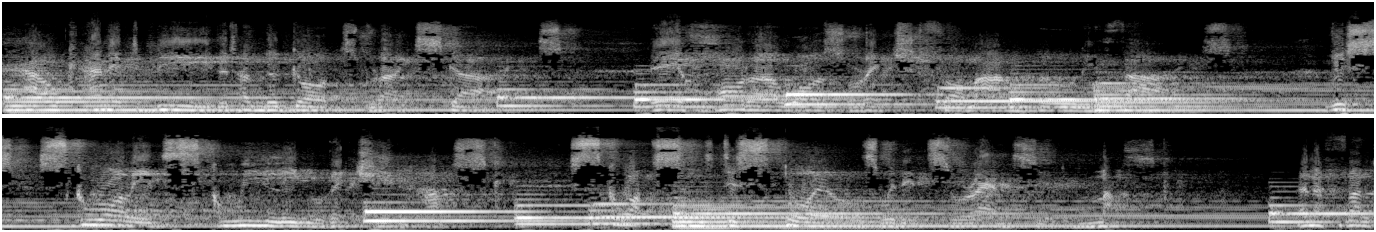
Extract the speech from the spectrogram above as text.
How can it be that under God's bright skies a horror was wrenched from unholy thighs? This squalid, squealing, wretched husk squats and despoils with its rancid musk. An affront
